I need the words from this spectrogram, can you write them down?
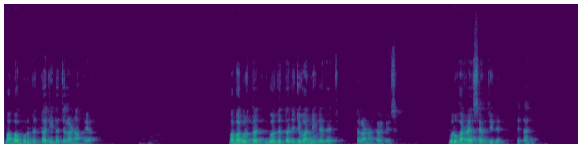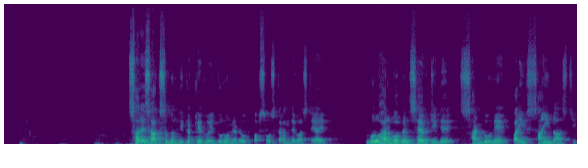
ਬਾਬਾ ਗੁਰਦਿੱਤਾ ਜੀ ਦਾ ਚਲਾਣਾ ਹੋਇਆ। ਬਾਬਾ ਗੁਰਤਾ, ਗੁਰਦਿੱਤਾ ਜੀ ਜਵਾਨੀ ਦੇ ਵਿੱਚ ਚਲਾਣਾ ਕਰ ਗਏ ਸੀ। ਗੁਰੂ ਹਰਰਾਏ ਸਾਹਿਬ ਜੀ ਦੇ ਪਿਤਾ ਜੀ। ਸਾਰੇ ਸਾਖ ਸੰਬੰਧੀ ਇਕੱਠੇ ਹੋਏ ਦੂਰੋਂ ਨੇੜੋਂ ਅਫਸੋਸ ਕਰਨ ਦੇ ਵਾਸਤੇ ਆਏ। ਗੁਰੂ ਹਰਗੋਬਿੰਦ ਸਾਹਿਬ ਜੀ ਦੇ ਸਾਂਡੂ ਨੇ ਭਾਈ ਸਾਈਂ ਦਾਸ ਜੀ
